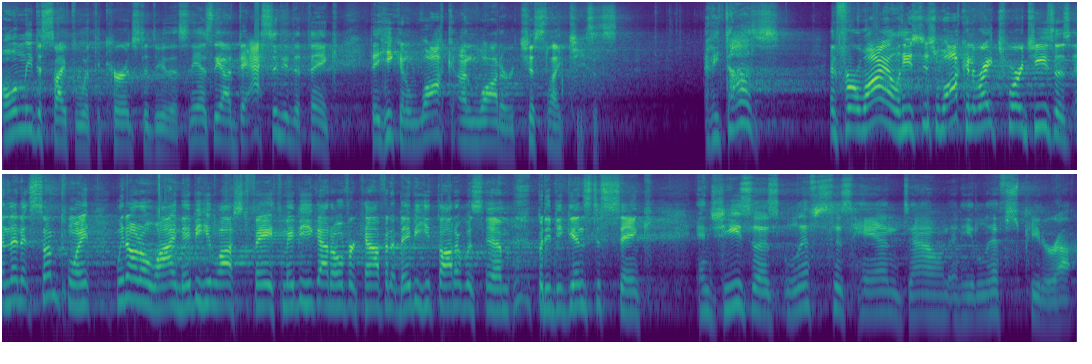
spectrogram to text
only disciple with the courage to do this. And he has the audacity to think that he can walk on water just like Jesus. And he does. And for a while, he's just walking right toward Jesus. And then at some point, we don't know why. Maybe he lost faith. Maybe he got overconfident. Maybe he thought it was him, but he begins to sink. And Jesus lifts his hand down and he lifts Peter up.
